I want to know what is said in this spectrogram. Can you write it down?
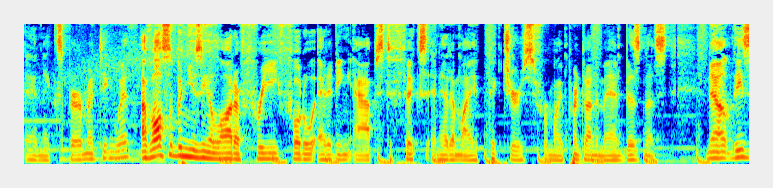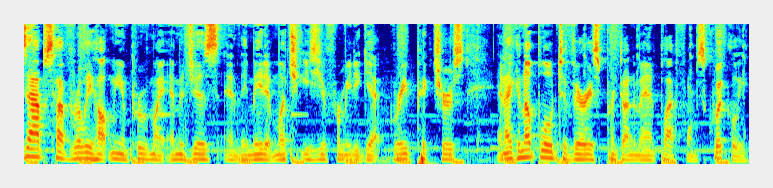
and experimenting with. I've also been using a lot of free photo editing apps to fix and edit my pictures for my print on demand business. Now, these apps have really helped me improve my images and they made it much easier for me to get great pictures and I can upload to various print on demand platforms quickly.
